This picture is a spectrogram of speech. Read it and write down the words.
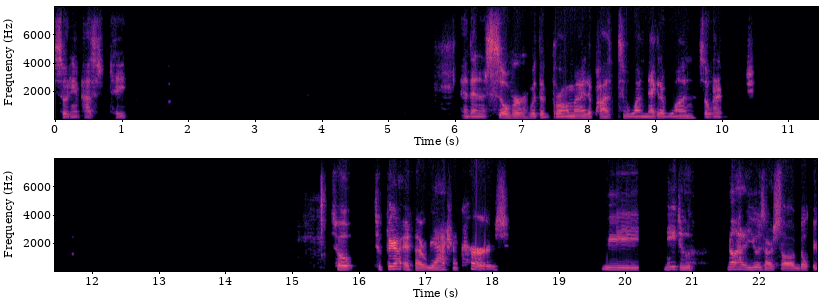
sodium acetate. And then a silver with a bromide, a positive one, negative one. So So to figure out if a reaction occurs, we need to know how to use our solubility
